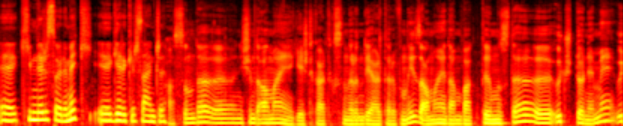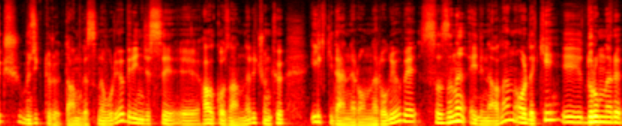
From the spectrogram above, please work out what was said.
e, kimleri söylemek e, gerekir sence? Aslında e, hani şimdi Almanya'ya geçtik artık sınırın diğer tarafındayız. Almanya'dan baktığımızda e, üç döneme üç müzik türü damgasını vuruyor. Birincisi e, halk ozanları çünkü ilk gidenler onlar oluyor ve sazını eline alan oradaki e, durumları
